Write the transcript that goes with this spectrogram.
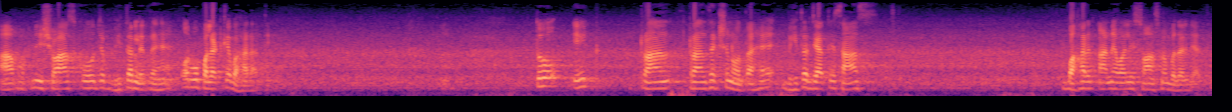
आप अपनी श्वास को जब भीतर लेते हैं और वो पलट के बाहर आती है। तो एक ट्रां, ट्रांजैक्शन होता है भीतर जाती सांस बाहर आने वाली सांस में बदल जाती है।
